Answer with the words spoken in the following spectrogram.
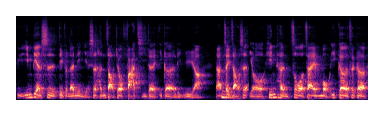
语音辨识 Deep Learning 也是很早就发迹的一个领域啊。那最早是由 Hinton 做在某一个这个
